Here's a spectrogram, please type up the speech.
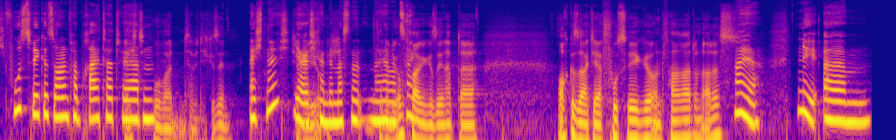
Die Fußwege sollen verbreitert werden. Echt? Wo war das? habe ich nicht gesehen. Echt nicht? Ich ja, ich kann dir das nachher Ich habe die Umfrage zeigen. gesehen, habe da auch gesagt, ja, Fußwege und Fahrrad und alles. Ah ja. Nee, ähm,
